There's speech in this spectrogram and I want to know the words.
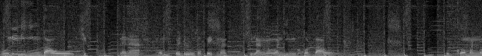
ฟูลี่นี่ยิงเบาชิปเลยนะ ผมไปดูสเปคมาทีหลังว่ามันยิงโคตรเบาทุกก็มันโน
